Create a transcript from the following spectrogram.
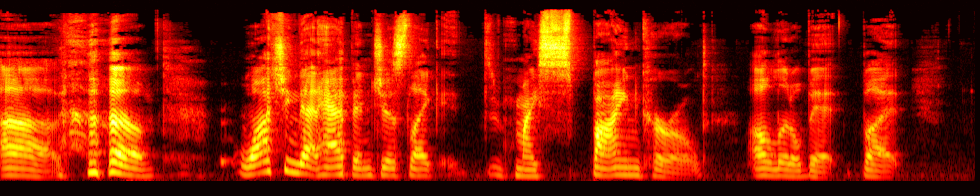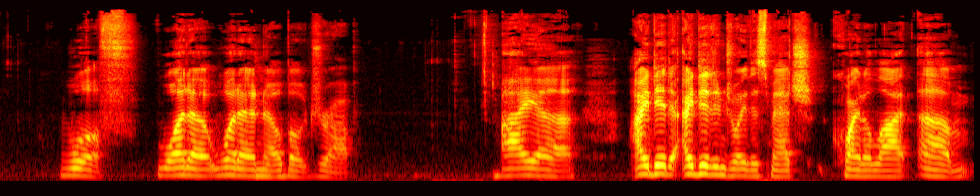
Uh, watching that happen, just like my spine curled a little bit, but woof, what a what an elbow drop. I uh, I did I did enjoy this match quite a lot. Um,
